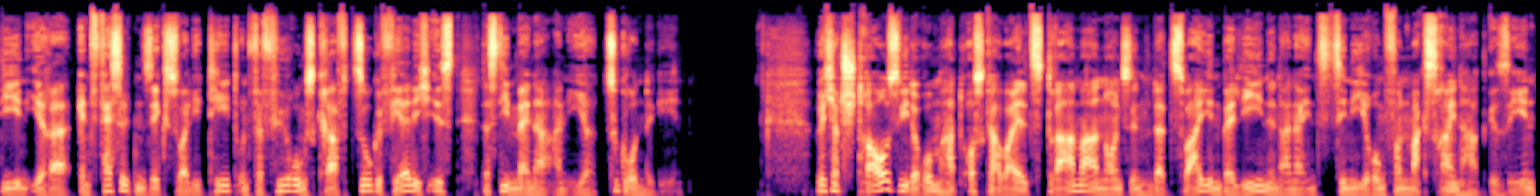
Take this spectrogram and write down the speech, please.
die in ihrer entfesselten Sexualität und Verführungskraft so gefährlich ist, dass die Männer an ihr zugrunde gehen. Richard Strauss wiederum hat Oscar Wildes Drama 1902 in Berlin in einer Inszenierung von Max Reinhardt gesehen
